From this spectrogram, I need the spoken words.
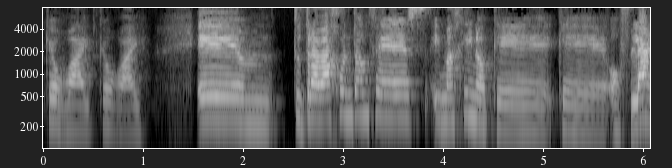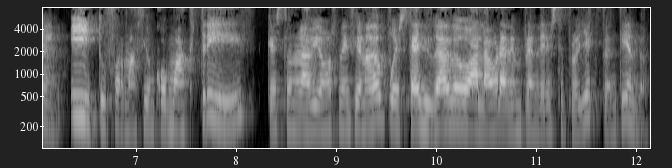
Qué guay, qué guay. Eh, tu trabajo entonces, imagino que, que, offline y tu formación como actriz, que esto no lo habíamos mencionado, pues te ha ayudado a la hora de emprender este proyecto, entiendo.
